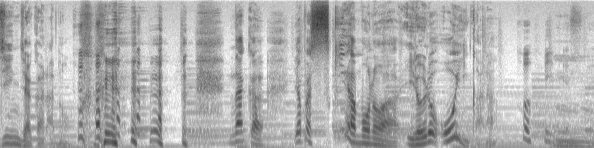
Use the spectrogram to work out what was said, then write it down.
神社からの なんかやっぱ好きなものはいろいろ多いんかな多いです。うん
